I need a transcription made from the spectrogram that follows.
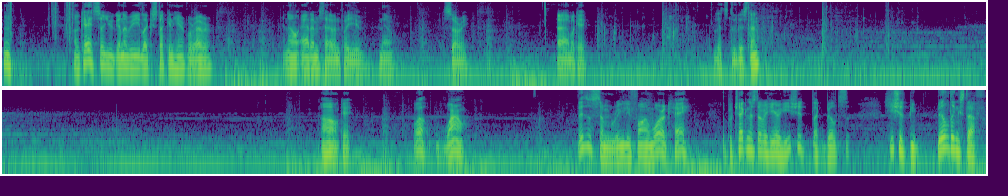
Hmm. Okay, so you're gonna be like stuck in here forever. No Atom's heaven for you. No. Sorry. Um, okay. Let's do this then. Oh, okay. Well, wow. This is some really fine work. Hey, the protagonist over here, he should like build. He should be building stuff.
